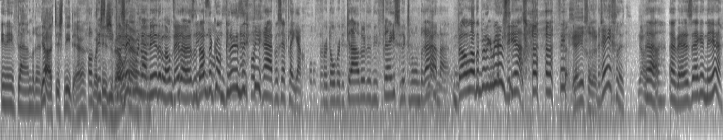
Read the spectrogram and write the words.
In, in Vlaanderen. Ja, het is niet erg, maar het is, wel Dus ik moet erg. naar Nederland verhuizen, dat is de conclusie. Begrijpen zegt, like, ja, godverdomme, die kraan doet het niet vreselijk van een drama. Bel naar de burgemeester. Ja, fix. Regel het. Regel het. Ja. Ja, en wij zeggen nee, het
